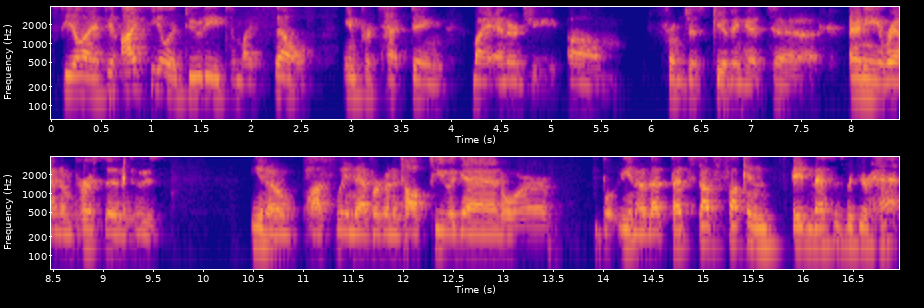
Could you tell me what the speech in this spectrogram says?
feel I feel I feel a duty to myself in protecting my energy um, from just giving it to any random person who's you know possibly never going to talk to you again or you know that that stuff fucking it messes with your head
